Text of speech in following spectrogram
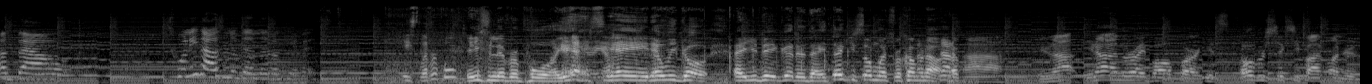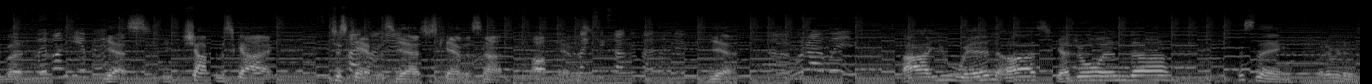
about 20,000 of them live on campus. East Liverpool? East Liverpool. Yes. there we go. Hey, there we go. Hey, you did good today. Thank you so much for coming out. No, Ah, you're not. You're not in the right ballpark. It's over 6,500, but Live on campus? yes, you shop in the sky. It's just campus. Yeah, it's just campus, not off Like campus. 6,500? Yeah. Uh, what do I win? Uh, you win uh, schedule and uh, this thing, whatever it is.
